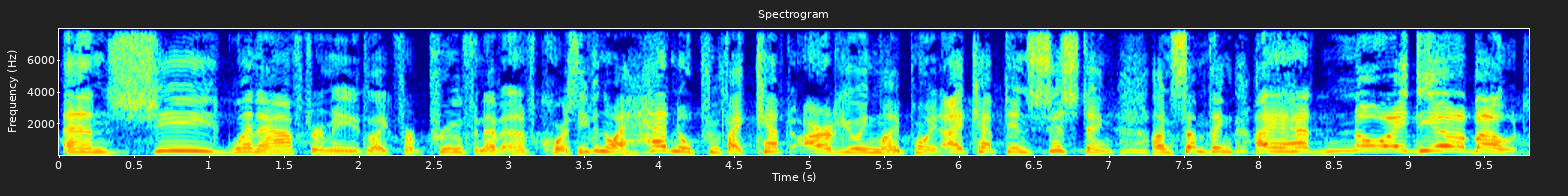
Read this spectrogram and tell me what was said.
and she went after me, like for proof. And of course, even though I had no proof, I kept arguing my point. I kept insisting on something I had no idea about.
